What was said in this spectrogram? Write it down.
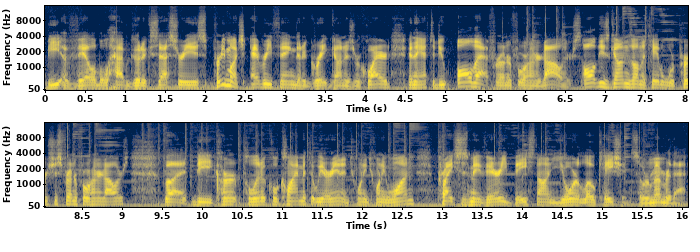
be available, have good accessories, pretty much everything that a great gun is required. And they have to do all that for under $400. All these guns on the table were purchased for under $400 but the current political climate that we are in in 2021, prices may vary based on your location. So remember that.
